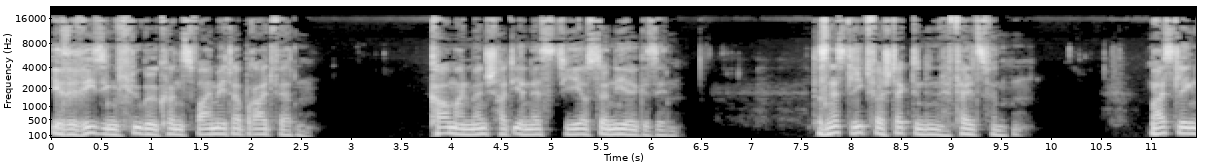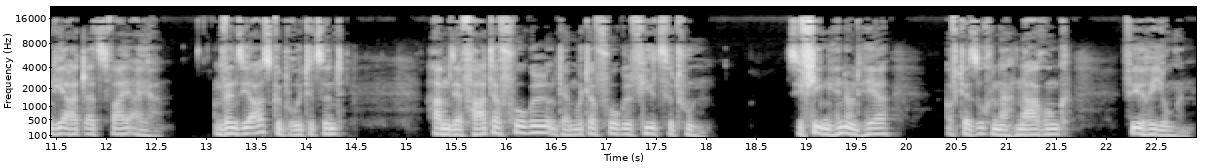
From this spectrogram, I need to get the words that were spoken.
Ihre riesigen Flügel können zwei Meter breit werden. Kaum ein Mensch hat ihr Nest je aus der Nähe gesehen. Das Nest liegt versteckt in den Felswänden. Meist legen die Adler zwei Eier. Und wenn sie ausgebrütet sind, haben der Vatervogel und der Muttervogel viel zu tun. Sie fliegen hin und her auf der Suche nach Nahrung für ihre Jungen.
